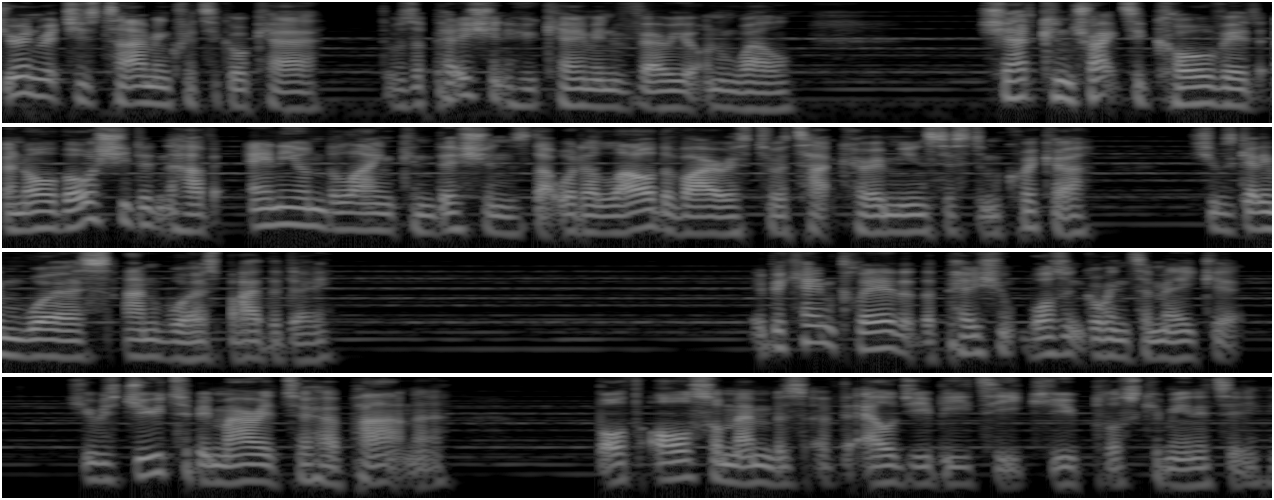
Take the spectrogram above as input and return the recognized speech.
During Rich's time in critical care, there was a patient who came in very unwell. She had contracted COVID, and although she didn't have any underlying conditions that would allow the virus to attack her immune system quicker, she was getting worse and worse by the day. It became clear that the patient wasn't going to make it. She was due to be married to her partner, both also members of the LGBTQ community.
